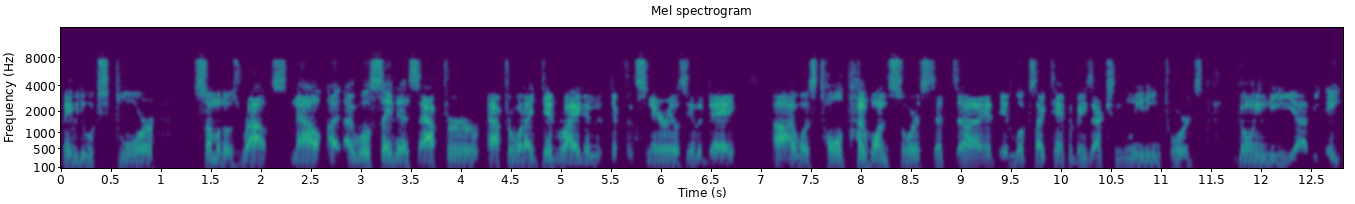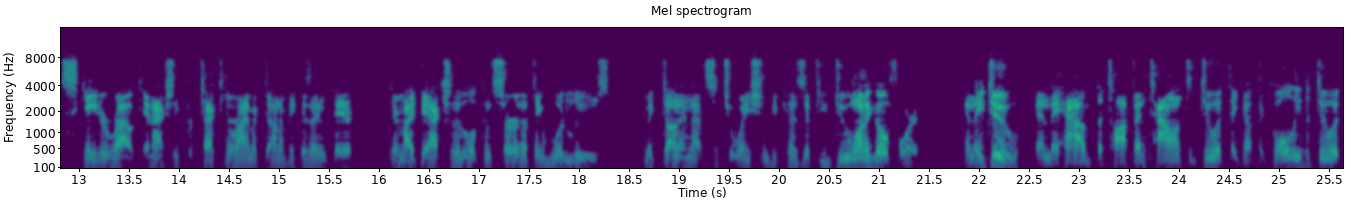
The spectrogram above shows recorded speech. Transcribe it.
maybe to explore some of those routes. Now, I, I will say this: after after what I did write in the different scenarios the other day, uh, I was told by one source that uh, it, it, looks like Tampa Bay is actually leaning towards going the uh, the eight skater route and actually protecting Ryan McDonagh because I think there there might be actually a little concern that they would lose McDonagh in that situation because if you do want to go for it, and they do, and they have the top end talent to do it. They got the goalie to do it.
